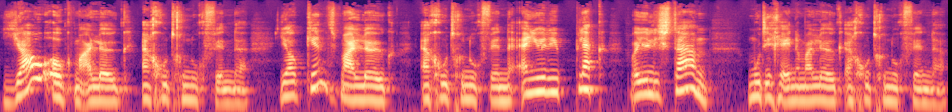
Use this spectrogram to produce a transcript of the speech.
jou ook maar leuk en goed genoeg vinden. Jouw kind maar leuk en goed genoeg vinden. En jullie plek waar jullie staan moet diegene maar leuk en goed genoeg vinden.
